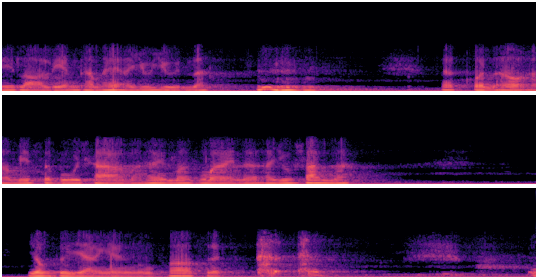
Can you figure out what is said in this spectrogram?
นี่หล่อเลี้ยงทำให้อายุยืนนะถ้าคนเอาอามิสบูชามาให้มากมายนะอายุสั้นนะยกตัวอย่างอย่างหลวงพ่อเกิดโอ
